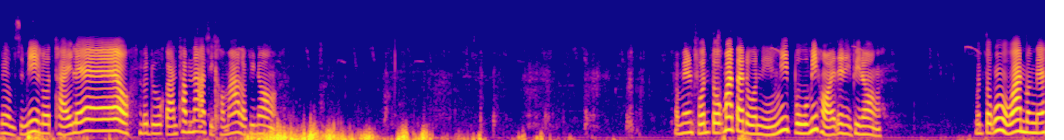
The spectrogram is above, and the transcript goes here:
เริ่มสิมีรถไถแล้วฤดูการทำหน้าสิเขามาแล้วพี่น้อง ก็แม่นฝนตกมาตาโดนนี่มีปูมีหอยเลยนี่พี่น้องฝนตกมาหมู่บ้านบางเนี่ย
